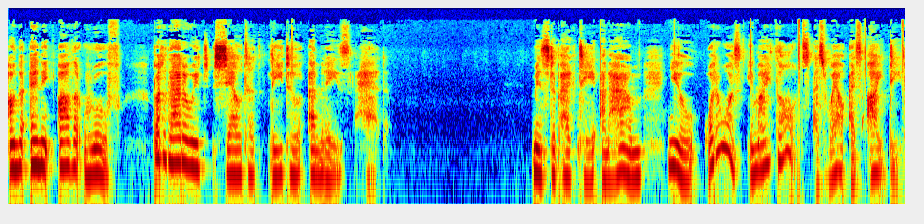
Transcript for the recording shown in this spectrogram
under any other roof but that which sheltered little Emily's head. Mr. Peggotty and Ham knew what was in my thoughts as well as I did,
